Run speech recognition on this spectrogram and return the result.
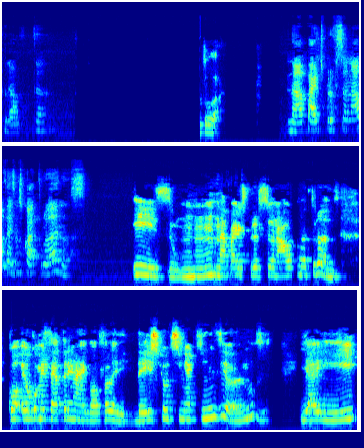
Pronta. tô lá. Na parte profissional faz uns quatro anos? Isso, uhum. Na parte profissional, quatro anos. Eu comecei a treinar, igual eu falei, desde que eu tinha 15 anos. E aí,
